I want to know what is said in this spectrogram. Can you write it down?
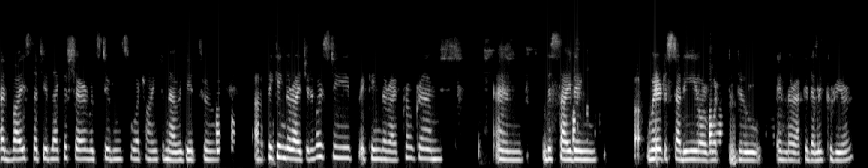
advice that you'd like to share with students who are trying to navigate through uh, picking the right university, picking the right program, and deciding where to study or what to do in their academic career.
